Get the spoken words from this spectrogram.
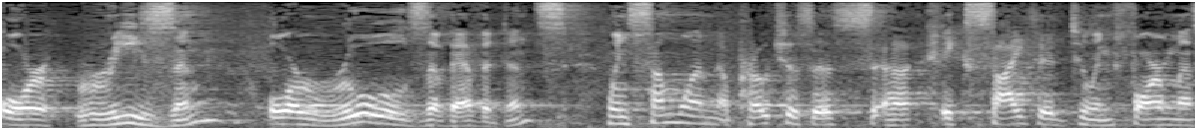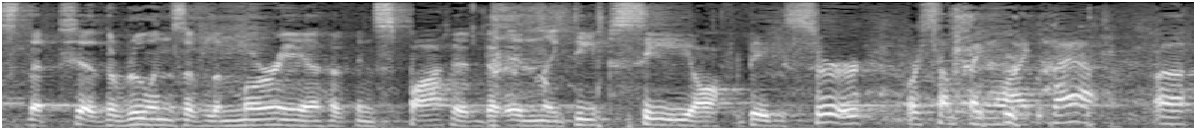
or reason or rules of evidence. When someone approaches us uh, excited to inform us that uh, the ruins of Lemuria have been spotted in the deep sea off Big Sur or something like that, uh,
